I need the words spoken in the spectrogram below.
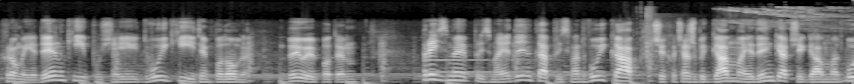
chromy jedynki, później dwójki i tym podobne. Były potem Pryzmy, Prisma 1, Prisma 2, czy chociażby Gamma 1, czy Gamma 2,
